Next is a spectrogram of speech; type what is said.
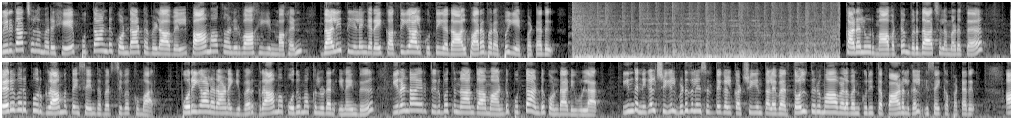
விருதாச்சலம் அருகே புத்தாண்டு கொண்டாட்ட விழாவில் பாமக நிர்வாகியின் மகன் தலித் இளைஞரை கத்தியால் குத்தியதால் பரபரப்பு ஏற்பட்டது. கடலூர் மாவட்டம் விருதாச்சலம் அடுத்த பெருவருப்பூர் கிராமத்தை சேர்ந்தவர் சிவகுமார். பொறியாளரான இவர் கிராம பொதுமக்களுடன் இணைந்து இரண்டாயிரத்தி இருபத்தி நான்காம் ஆண்டு புத்தாண்டு கொண்டாடியுள்ளார் இந்த நிகழ்ச்சியில் விடுதலை சிறுத்தைகள் கட்சியின் தலைவர் தொல் திருமாவளவன் குறித்த பாடல்கள் இசைக்கப்பட்டது.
